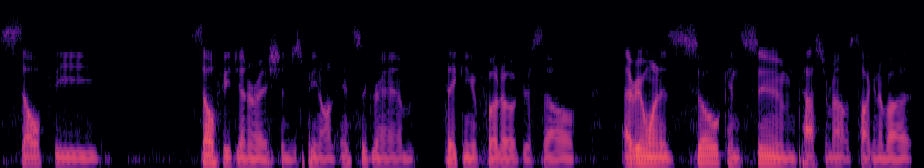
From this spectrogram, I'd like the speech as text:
selfie selfie generation, just being on Instagram, taking a photo of yourself. Everyone is so consumed. Pastor Matt was talking about it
